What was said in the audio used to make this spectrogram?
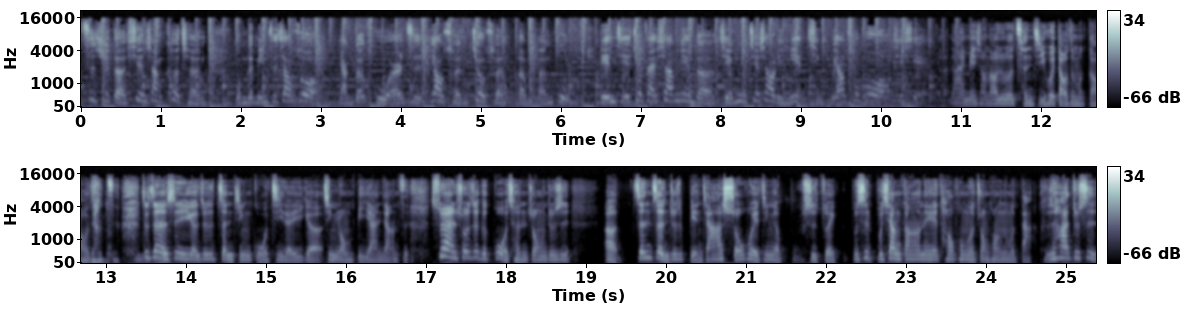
自制的线上课程。我们的名字叫做“养个股儿子，要存就存冷门股”，连接就在下面的节目介绍里面，请不要错过哦。谢谢。大家也没想到，就是层级会到这么高，这样子，这真的是一个就是震惊国际的一个金融弊案，这样子。虽然说这个过程中就是。呃，真正就是扁家，他收贿金额不是最，不是不像刚刚那些掏空的状况那么大，可是他就是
